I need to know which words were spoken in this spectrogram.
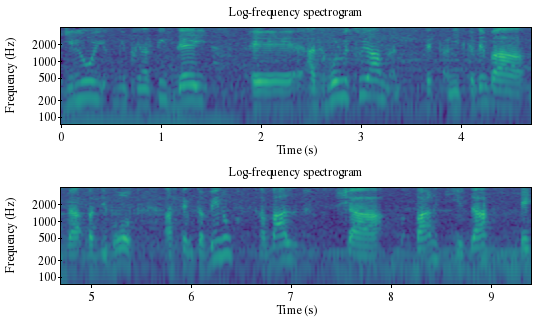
גילוי מבחינתי די אה, עד גבול מסוים. אני אתקדם בדיברות, אז אתם תבינו, אבל שהבנק ידע את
